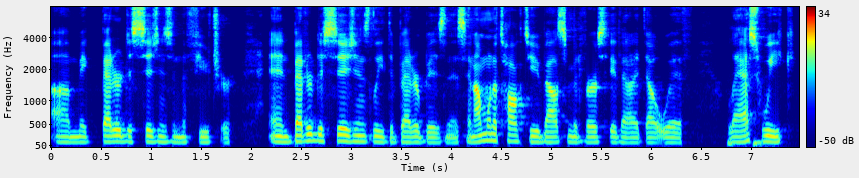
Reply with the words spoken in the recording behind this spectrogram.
um, make better decisions in the future. And better decisions lead to better business. And I'm going to talk to you about some adversity that I dealt with last week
